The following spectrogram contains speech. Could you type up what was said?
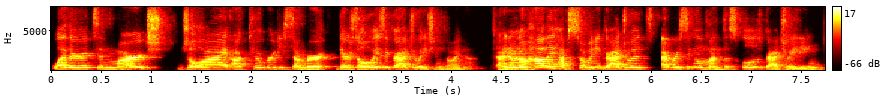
whether it's in March, July, October, December, there's always a graduation going on. I don't know how they have so many graduates. Every single month, the school is graduating,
